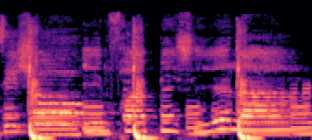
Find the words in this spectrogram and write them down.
c'est chaud. Il frappe ici et là.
